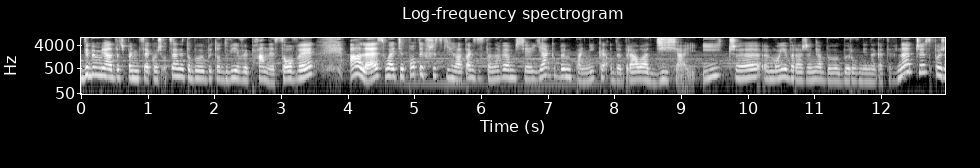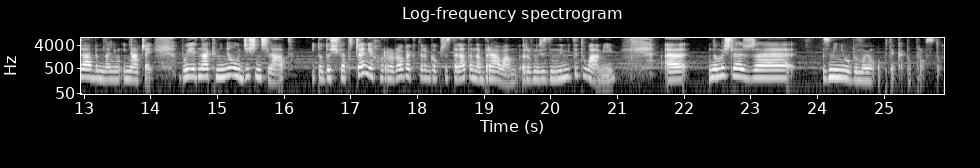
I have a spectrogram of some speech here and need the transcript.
Gdybym miała dać panice jakąś ocenę, to byłyby to dwie wypchane sowy, ale słuchajcie, po tych wszystkich latach zastanawiam się, jakbym panikę odebrała dzisiaj i czy moje wrażenia byłyby równie negatywne, czy spojrzałabym na nią inaczej. Bo jednak minęło 10 lat, i to doświadczenie horrorowe, którego przez te lata nabrałam, również z innymi tytułami, e, no myślę, że zmieniłoby moją optykę po prostu.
